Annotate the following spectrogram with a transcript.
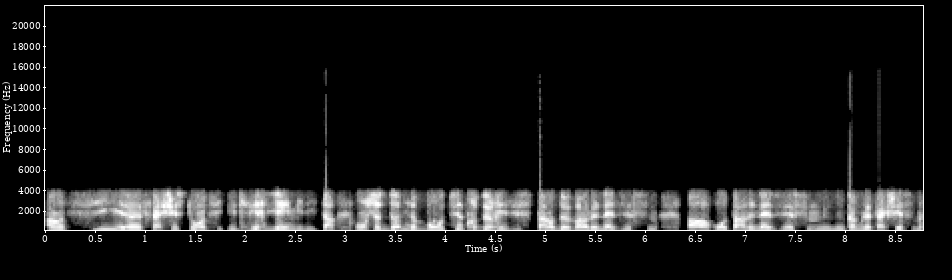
anti-fasciste ou anti-hitlérien militant. On se donne le beau titre de résistant devant le nazisme. Or, autant le nazisme comme le fascisme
